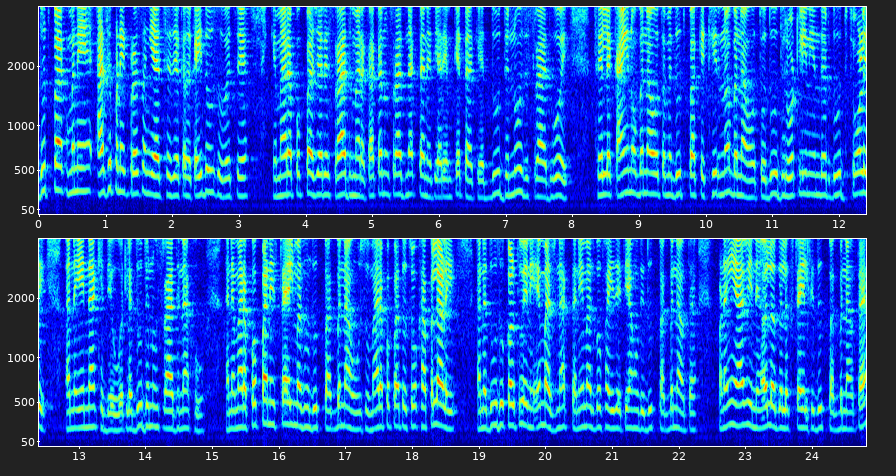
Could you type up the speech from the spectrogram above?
દૂધપાક મને આજે પણ એક પ્રસંગ યાદ છે જે કહી દઉં છું વચ્ચે કે મારા પપ્પા જ્યારે શ્રાદ્ધ, મારા કાકાનું શ્રાદ્ધ નાખતા ને ત્યારે એમ કહેતા કે દૂધનું જ શ્રાદ્ધ હોય. છેલ્લે કાંઈ ન બનાવો તમે દૂધપાક કે ખીર ન બનાવો તો દૂધ રોટલીની અંદર દૂધ ચોળી અને એ નાખી દેવું. એટલે દૂધનું શ્રાદ્ધ નાખવું. અને મારા પપ્પાની સ્ટાઇલમાં જ હું દૂધપાક બનાવું છું. મારા પપ્પા તો ચોખા પલાળી અને દૂધ ઉકળતું હોય ને એમાં જ નાખતા ને એમાં જ બફાઈ જાય ત્યાં સુધી દૂધપાક બનાવતા. પણ અહીંયા આવીને અલગ અલગ સ્ટાઇલથી દૂધપાક બનાવતા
